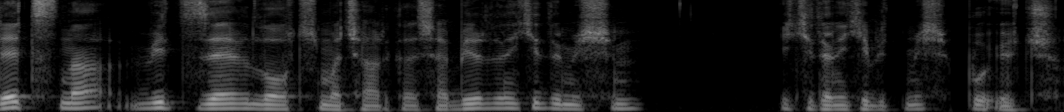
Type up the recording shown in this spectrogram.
Letsna Vitzev Lotz maçı arkadaşlar. 1'den 2 demişim. 2'den 2 bitmiş. Bu 3.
